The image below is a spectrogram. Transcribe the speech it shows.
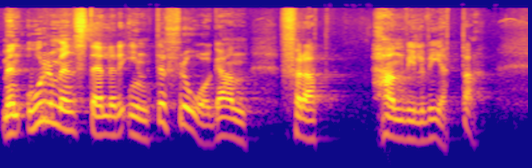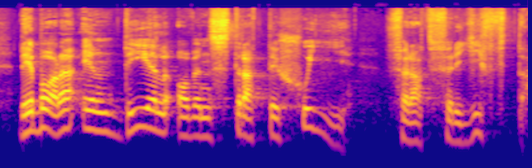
Men ormen ställer inte frågan för att han vill veta. Det är bara en del av en strategi för att förgifta,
